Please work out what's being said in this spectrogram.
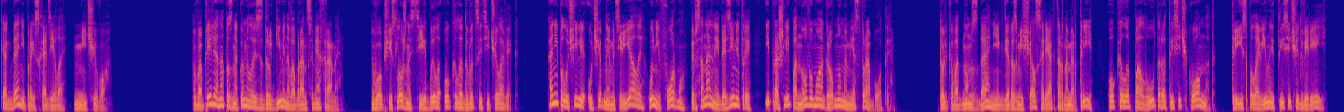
когда не происходило ничего. В апреле она познакомилась с другими новобранцами охраны. В общей сложности их было около 20 человек. Они получили учебные материалы, униформу, персональные дозиметры и прошли по новому огромному месту работы. Только в одном здании, где размещался реактор номер 3, около полутора тысяч комнат, три с половиной тысячи дверей,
